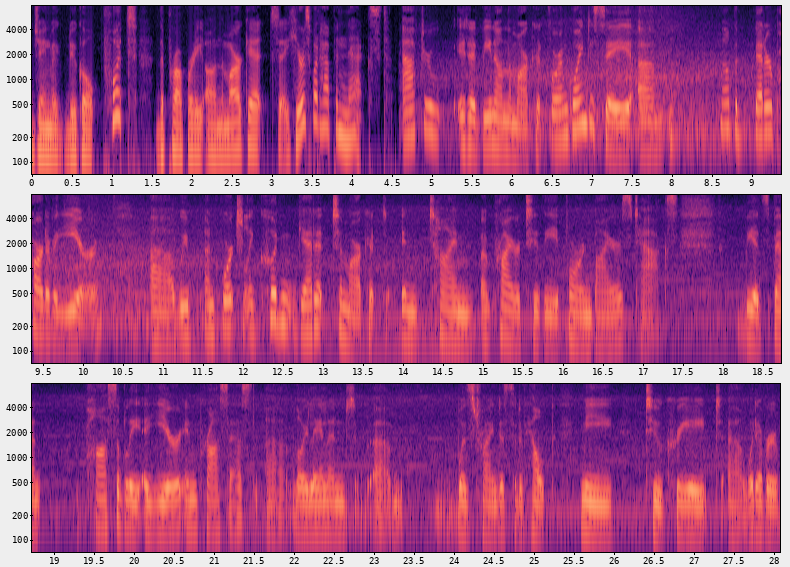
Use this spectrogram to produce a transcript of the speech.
Jane McDougall put the property on the market. Here's what happened next. After it had been on the market for, I'm going to say, um, well, the better part of a year, uh, we unfortunately couldn't get it to market in time uh, prior to the foreign buyers tax. We had spent possibly a year in process. Uh, Loy Leyland um, was trying to sort of help me to create uh, whatever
